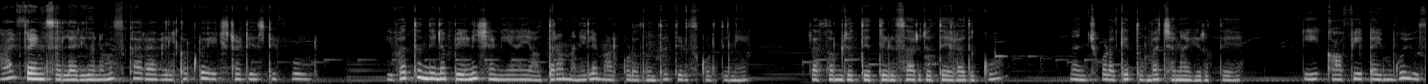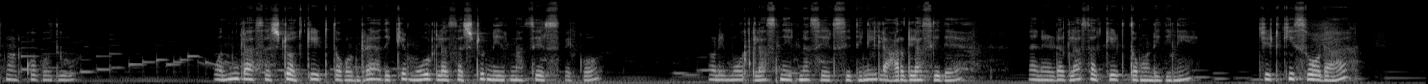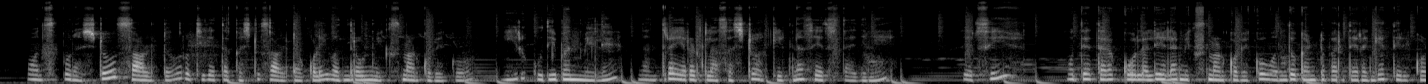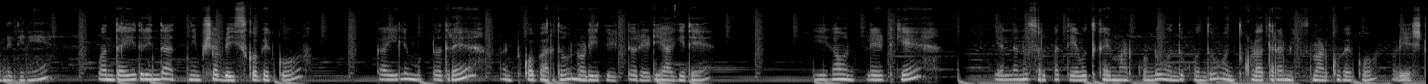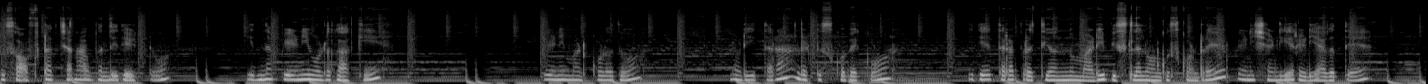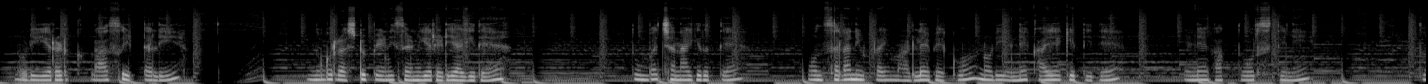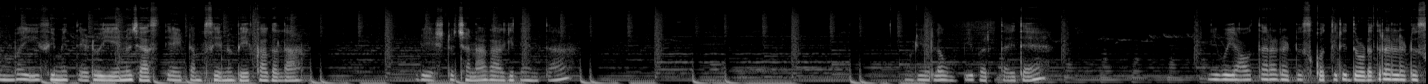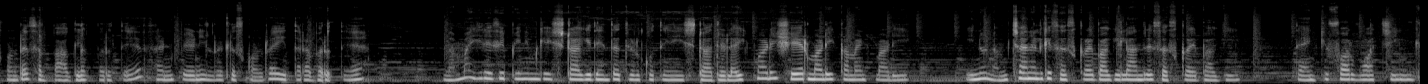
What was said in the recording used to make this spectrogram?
Hi friends, ಎಲ್ಲರಿಗೂ ನಮಸ್ಕಾರ. Welcome to extra tasty food ಇವತ್ತೊಂದು ದಿನ ಪೇಣಿ ಶಣಿಯನ್ನು ಯಾವ ಥರ ಮನೇಲೇ ಮಾಡ್ಕೊಡೋದು ಅಂತ ತಿಳಿಸ್ಕೊಡ್ತೀನಿ. ರಸಮ್ ಜೊತೆ, ತಿಳಿಸಾರು ಜೊತೆ ಎಲ್ಲದಕ್ಕೂ ನಂಚ್ಕೊಳ್ಳೋಕ್ಕೆ ತುಂಬ ಚೆನ್ನಾಗಿರುತ್ತೆ. ಟೀ ಕಾಫಿ ಟೈಮ್ಗೂ ಯೂಸ್ ಮಾಡ್ಕೋಬೋದು. ಒಂದು ಗ್ಲಾಸಷ್ಟು ಅಕ್ಕಿ ಹಿಟ್ಟು ತೊಗೊಂಡ್ರೆ ಅದಕ್ಕೆ ಮೂರು ಗ್ಲಾಸಷ್ಟು ನೀರನ್ನ ಸೇರಿಸ್ಬೇಕು. ನೋಡಿ, ಮೂರು ಗ್ಲಾಸ್ ನೀರನ್ನ ಸೇರಿಸಿದ್ದೀನಿ. ಇಲ್ಲಿ ಆರು ಗ್ಲಾಸ್ ಇದೆ. ನಾನು ಎರಡು ಗ್ಲಾಸ್ ಅಕ್ಕಿ ಹಿಟ್ಟು ತೊಗೊಂಡಿದ್ದೀನಿ. ಚಿಟಕಿ ಸೋಡಾ ಒಂದು ಸ್ಪೂನಷ್ಟು ಸಾಲ್ಟು, ರುಚಿಗೆ ತಕ್ಕಷ್ಟು ಸಾಲ್ಟ್ ಹಾಕ್ಕೊಳ್ಳಿ. ಒಂದು ರೌಂಡ್ ಮಿಕ್ಸ್ ಮಾಡ್ಕೋಬೇಕು. ನೀರು ಕುದಿ ಬಂದ ಮೇಲೆ ನಂತರ ಎರಡು ಗ್ಲಾಸಷ್ಟು ಅಕ್ಕಿ ಹಿಟ್ಟನ್ನ ಸೇರಿಸ್ತಾ ಇದ್ದೀನಿ. ಸೇರಿಸಿ ಮುದ್ದೆ ಥರ ಕೋಲಲ್ಲಿ ಎಲ್ಲ ಮಿಕ್ಸ್ ಮಾಡ್ಕೋಬೇಕು. ಒಂದು ಗಂಟು ಬರದೇ ಇರೋಂಗೆ ತಿರ್ಕೊಂಡಿದ್ದೀನಿ. ಒಂದು ಐದರಿಂದ ಹತ್ತು ನಿಮಿಷ ಬೇಯಿಸ್ಕೋಬೇಕು. ಕೈಲಿ ಮುಟ್ಟಿದ್ರೆ ಅಂಟ್ಕೋಬಾರ್ದು. ನೋಡಿ, ಇದು ರೆಡಿ ಆಗಿದೆ. ಈಗ ಒಂದು ಪ್ಲೇಟ್ಗೆ ಎಲ್ಲನೂ ಸ್ವಲ್ಪ ತೇವದ ಕೈ ಮಾಡಿಕೊಂಡು ಒಂದಕ್ಕೊಂದು ಹೊಂದ್ಕೊಳ್ಳೋ ಥರ ಮಿಕ್ಸ್ ಮಾಡ್ಕೋಬೇಕು. ನೋಡಿ ಎಷ್ಟು ಸಾಫ್ಟಾಗಿ ಚೆನ್ನಾಗಿ ಬಂದಿದೆ ಹಿಟ್ಟು. ಇದನ್ನ ಪೇಣಿ ಹಾಕಿ ಪೇಣಿ ಮಾಡ್ಕೊಳ್ಳೋದು. ನೋಡಿ ಈ ಥರ ಲಟ್ಟಿಸ್ಕೋಬೇಕು. ಇದೇ ಥರ ಪ್ರತಿಯೊಂದು ಮಾಡಿ ಬಿಸಿಲಲ್ಲಿ ಒಣಗಿಸ್ಕೊಂಡ್ರೆ ಪೇಣಿ ಸಂಡಿಗೆ ರೆಡಿ ಆಗುತ್ತೆ. ನೋಡಿ ಎರಡು ಗ್ಲಾಸ್ ಹಿಟ್ಟಲ್ಲಿ ನೂರರಷ್ಟು ಪೇಣಿ ಸಂಡಿಗೆ ರೆಡಿಯಾಗಿದೆ ತುಂಬ ಚೆನ್ನಾಗಿರುತ್ತೆ. ಒಂದು ಸಲ ನೀವು ಟ್ರೈ ಮಾಡಲೇಬೇಕು. ನೋಡಿ, ಎಣ್ಣೆ ಕಾಯಕ್ಕೆ ಇಟ್ಟಿದೆ. ಎಣ್ಣೆಗೆ ಹಾಕಿ ತೋರಿಸ್ತೀನಿ. ತುಂಬ ಈಸಿ ಮೆಥೆಡು. ಏನು ಜಾಸ್ತಿ ಐಟಮ್ಸ್ ಏನು ಬೇಕಾಗಲ್ಲ. ನೋಡಿ, ಎಷ್ಟು ಚೆನ್ನಾಗಾಗಿದೆ ಅಂತ. ನೋಡಿ, ಎಲ್ಲ ಉಬ್ಬಿ ಬರ್ತಾ ಇದೆ. ನೀವು ಯಾವ ಥರ ಲಟ್ಟಿಸ್ಕೋತೀರಿ, ದೊಡ್ಡದ್ರಲ್ಲಿ ಲಟ್ಟಿಸ್ಕೊಂಡ್ರೆ ಸ್ವಲ್ಪ ಆಗ್ಲಕ್ಕೆ ಬರುತ್ತೆ, ಸಣ್ಣ ಪೇಣಿಲಿ ಲಟ್ಟಿಸ್ಕೊಂಡ್ರೆ ಈ ಥರ ಬರುತ್ತೆ. ನಮ್ಮ ಈ ರೆಸಿಪಿ ನಿಮಗೆ ಇಷ್ಟ ಆಗಿದೆ ಅಂತ ತಿಳ್ಕೊತೀನಿ. ಇಷ್ಟ ಆದರೆ ಲೈಕ್ ಮಾಡಿ, ಶೇರ್ ಮಾಡಿ, ಕಮೆಂಟ್ ಮಾಡಿ. ಇನ್ನು ನಮ್ಮ ಚಾನಲ್ಗೆ ಸಬ್ಸ್ಕ್ರೈಬ್ ಆಗಿಲ್ಲ ಅಂದರೆ ಸಬ್ಸ್ಕ್ರೈಬ್ ಆಗಿ. Thank you for watching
